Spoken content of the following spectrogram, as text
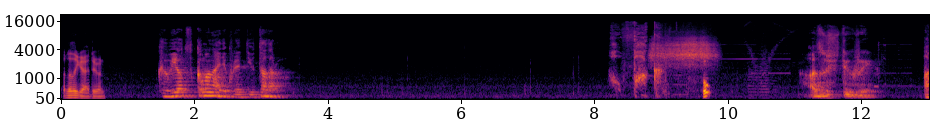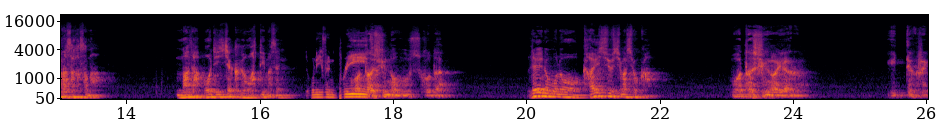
What's that other guy doing? 首を突っ込まないでくれって言っただろ 荒坂様まだボディチェックが終わっていません Don't even breathe. 私の息子だ例のものを回収しましょうか私がやる言ってくれ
